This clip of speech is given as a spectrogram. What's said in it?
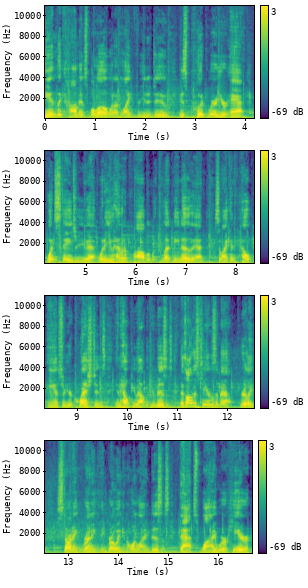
in the comments below what I'd like for you to do is put where you're at. What stage are you at? What are you having a problem with? Let me know that so I can help answer your questions and help you out with your business. That's all this channel is about really starting running and growing an online business. That's why we're here.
